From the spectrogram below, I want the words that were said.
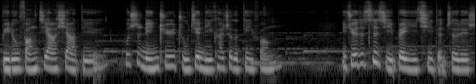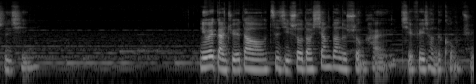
比如房价下跌，或是邻居逐渐离开这个地方，你觉得自己被遗弃等这类事情，你会感觉到自己受到相当的损害，且非常的恐惧。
